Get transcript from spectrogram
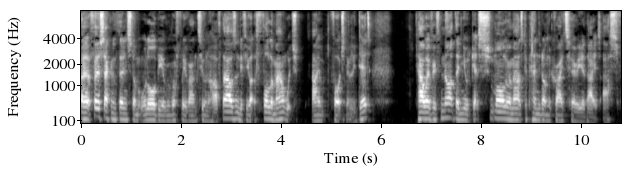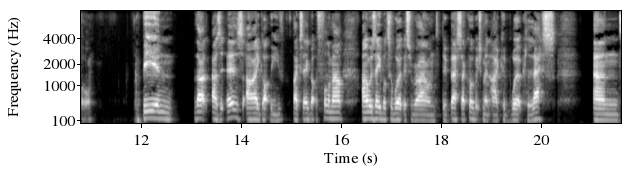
uh, first, second, and third installment will all be roughly around two and a half thousand if you got the full amount, which I fortunately did. However, if not, then you would get smaller amounts depending on the criteria that it's asked for. Being that as it is, I got the like I say, I got the full amount. I was able to work this around the best I could, which meant I could work less. And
